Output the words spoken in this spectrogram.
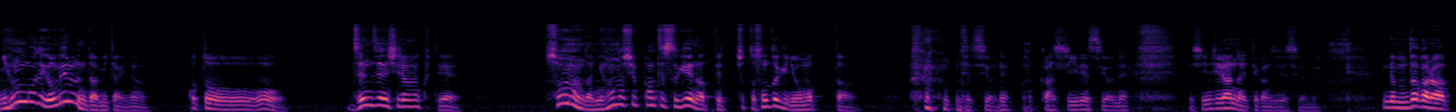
日本語で読めるんだみたいなことを全然知らなくてそうなんだ日本の出版ってすげえなってちょっとその時に思った ですよね。おかしいですよね。信じらんないって感じですよね。でもだから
